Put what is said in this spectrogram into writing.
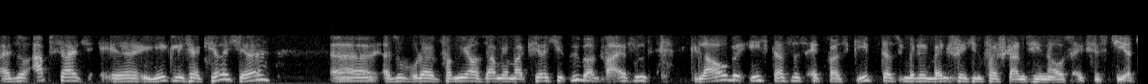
also abseits äh, jeglicher Kirche, äh, also oder von mir aus sagen wir mal kircheübergreifend, glaube ich, dass es etwas gibt, das über den menschlichen Verstand hinaus existiert.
